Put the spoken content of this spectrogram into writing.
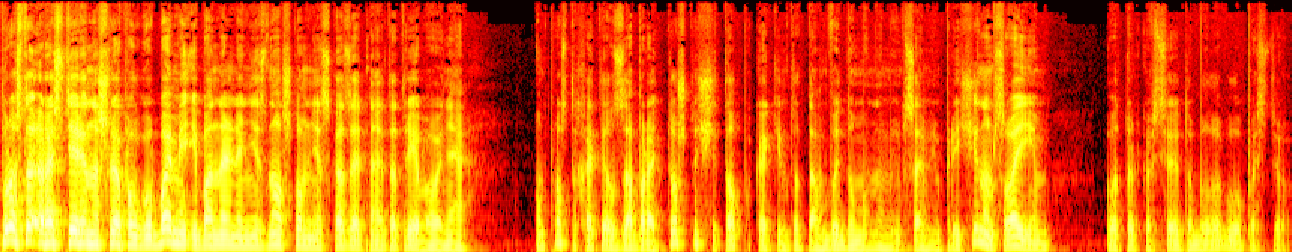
просто растерянно шлепал губами и банально не знал, что мне сказать на это требование — он просто хотел забрать то, что считал по каким-то там выдуманным им самим причинам своим. Вот только все это было глупостью.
